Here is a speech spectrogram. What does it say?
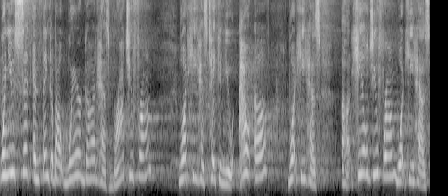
When you sit and think about where God has brought you from, what He has taken you out of, what He has uh, healed you from, what He has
